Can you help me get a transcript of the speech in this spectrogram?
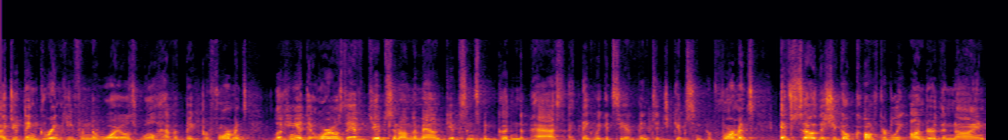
I do think Greinke from the Royals will have a big performance. Looking at the Orioles, they have Gibson on the mound. Gibson's been good in the past. I think we could see a vintage Gibson performance. If so, this should go comfortably under the nine.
